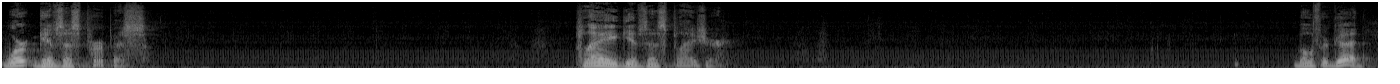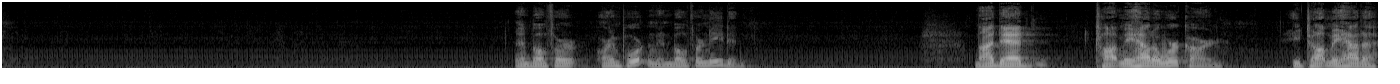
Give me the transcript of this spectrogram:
Work gives us purpose. Play gives us pleasure. Both are good. And both are, are important and both are needed. My dad taught me how to work hard. He taught me how to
